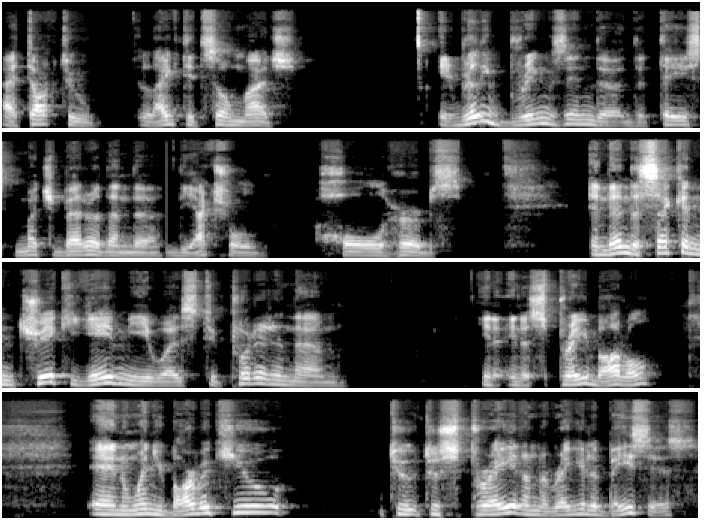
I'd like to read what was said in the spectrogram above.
i talked to liked it so much. It really brings in the the taste much better than the the actual whole herbs. And then the second trick he gave me was to put it in a in a, in a spray bottle. And when you barbecue to to spray it on a regular basis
